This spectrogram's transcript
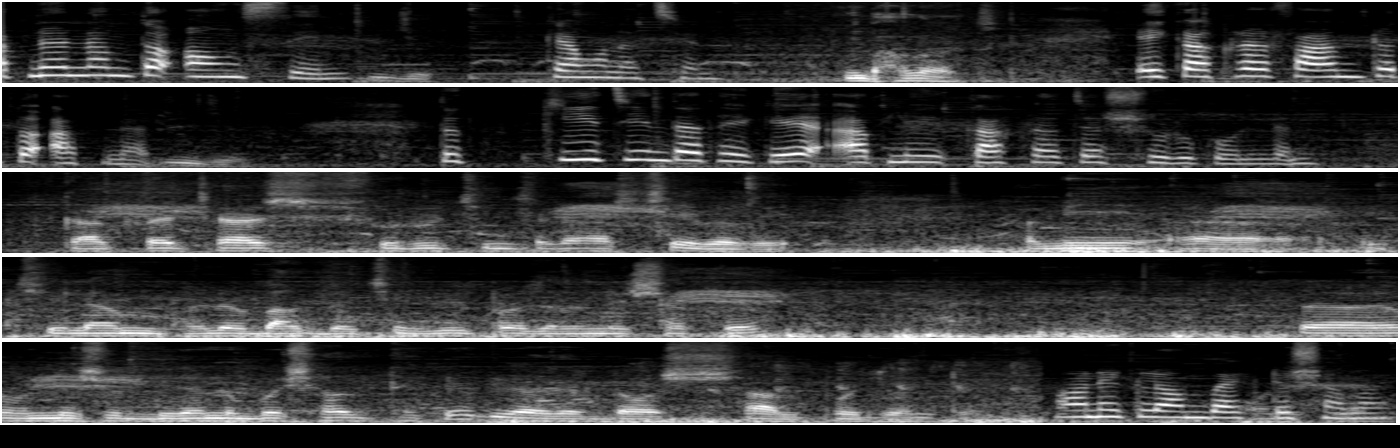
আপনার নাম তো অংসিল জি। কেমন আছেন? ভালো আছে। এই কাঁকড়ার ফার্মটা তো আপনার। জি। তো কি চিন্তা থেকে আপনি কাঁকড়া চাষ শুরু করলেন? কাঁকড়া চাষ শুরুর চিন্তাটা আসছে এভাবে। আমি ছিলাম হলো বাগদা চিংড়ির প্রজননের সাথে। উনিশশো বিরানব্বই সাল থেকে দুই হাজার দশ সাল পর্যন্ত। অনেক লম্বা একটা সময়।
